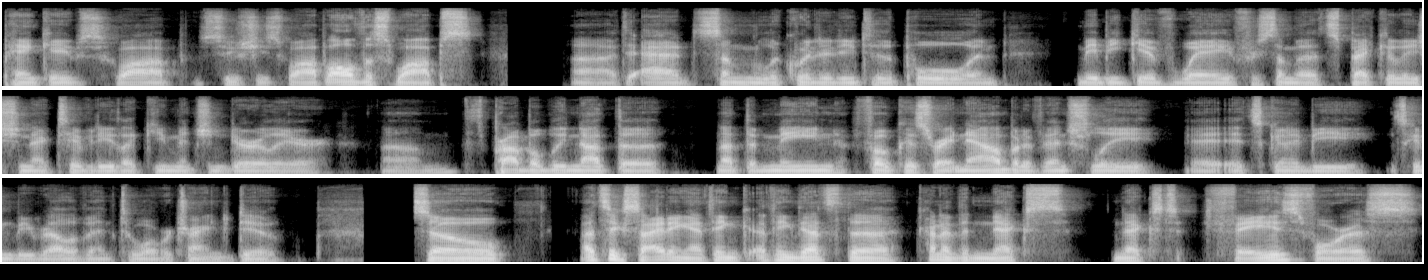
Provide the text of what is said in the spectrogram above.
Pancake Swap, Sushi Swap, all the swaps uh, to add some liquidity to the pool and maybe give way for some of that speculation activity, like you mentioned earlier. Um, it's probably not the not the main focus right now, but eventually it's going to be it's going to be relevant to what we're trying to do. So that's exciting. I think I think that's the kind of the next next phase for us.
